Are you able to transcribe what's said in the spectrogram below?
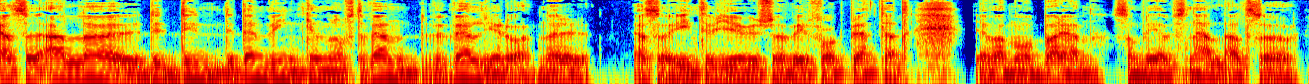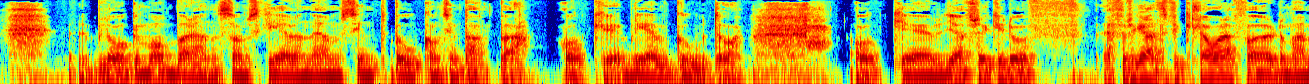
alltså alla, det, det, det är den vinkeln man ofta vänd, väljer då. När, alltså i intervjuer så vill folk berätta att jag var mobbaren som blev snäll. Alltså bloggmobbaren som skrev en ömsint bok om sin pappa och eh, blev god då. Och eh, jag försöker då, jag försöker alltid förklara för de här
